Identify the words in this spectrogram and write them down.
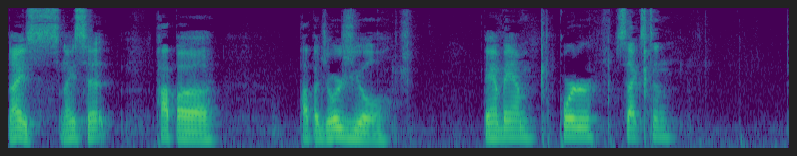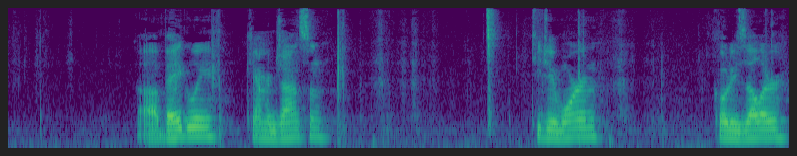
Nice, nice hit. Papa, Papa Giorgio, Bam Bam, Porter, Sexton, uh, Bagley, Cameron Johnson, T.J. Warren, Cody Zeller,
